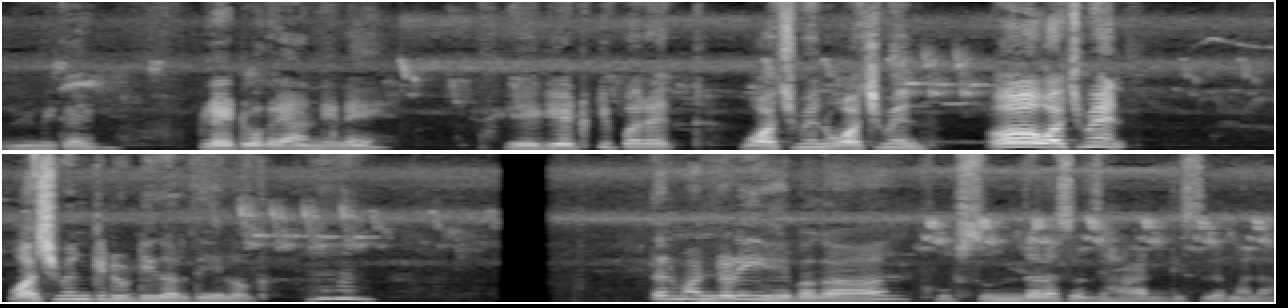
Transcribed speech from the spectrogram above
आणि मी काही प्लेट वगैरे आणली नाही. हे गेट कीपर आहेत. Watchman watchman. ओ वॉचमॅन. वॉचमॅन की ड्युटी करते हे लोक. तर मंडळी हे बघा खूप सुंदर असं झाड दिसलं मला.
